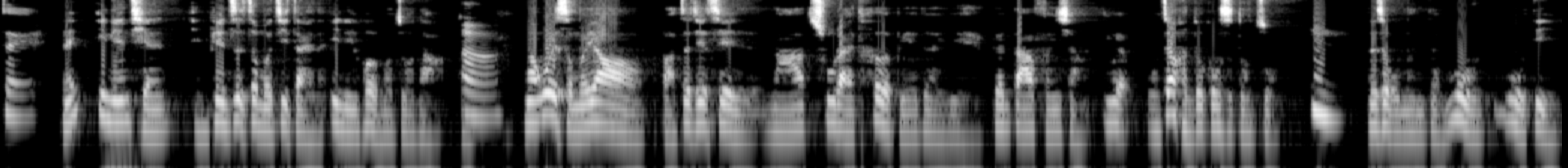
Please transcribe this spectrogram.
对，哎，一年前影片是这么记载的，一年后有没有做到？嗯，那为什么要把这件事拿出来特别的也跟大家分享？因为我知道很多公司都做，嗯，但是我们的目目的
